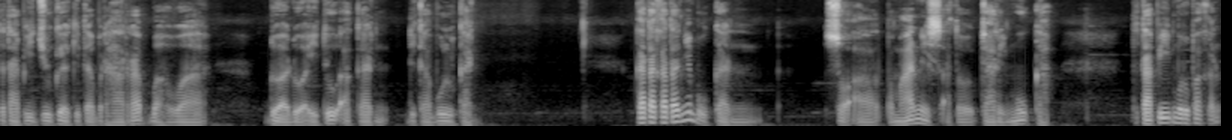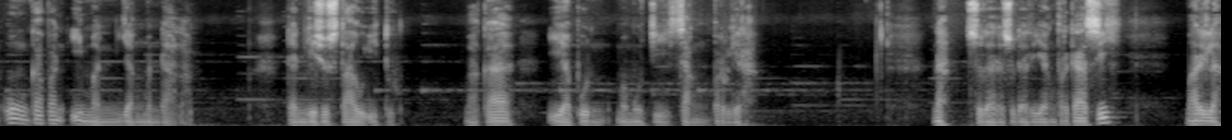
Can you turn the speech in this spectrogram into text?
tetapi juga kita berharap bahwa doa-doa itu akan dikabulkan. Kata-katanya bukan soal pemanis atau cari muka, tetapi merupakan ungkapan iman yang mendalam. Dan Yesus tahu itu. Maka ia pun memuji sang perwira. Nah, saudara-saudari yang terkasih, marilah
